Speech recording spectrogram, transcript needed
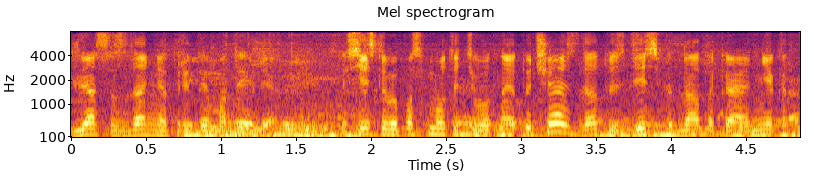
для создания 3D-модели. То есть если вы посмотрите вот на эту часть, да, то здесь видна такая нека-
